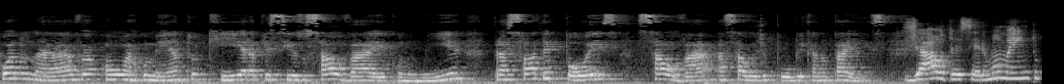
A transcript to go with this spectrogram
coadunava com o argumento que era preciso salvar a economia para só depois salvar a saúde pública no país. Já o terceiro momento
